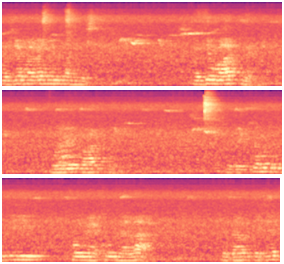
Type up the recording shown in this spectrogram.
वरच्या भागामध्ये चांगलं असतं पण ते वाहत नाही. वर वाहत नाही. तर याच्यामध्ये ती फोन व्याकुळ झाला तर जाऊन त्याच्यात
